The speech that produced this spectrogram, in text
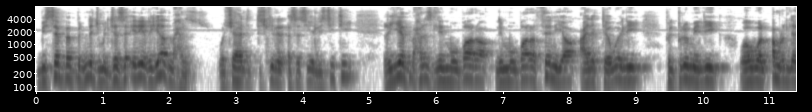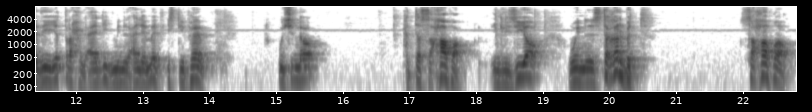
بسبب النجم الجزائري رياض محرز وشهد التشكيلة الأساسية للسيتي غياب محرز للمباراة للمباراة الثانية على التوالي في البريمير ليج وهو الأمر الذي يطرح العديد من العلامات الاستفهام وشفنا حتى الصحافة الإنجليزية وين استغربت الصحافة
